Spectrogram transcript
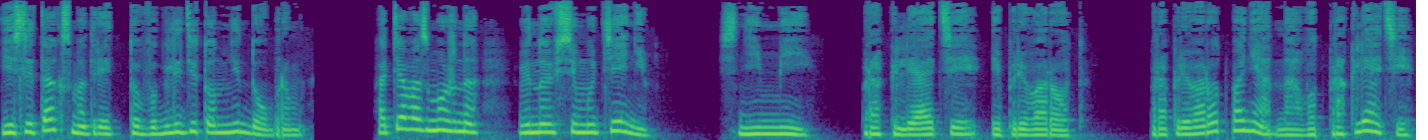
Если так смотреть, то выглядит он недобрым. Хотя, возможно, виной всему тени. Сними проклятие и приворот. Про приворот понятно, а вот проклятие...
